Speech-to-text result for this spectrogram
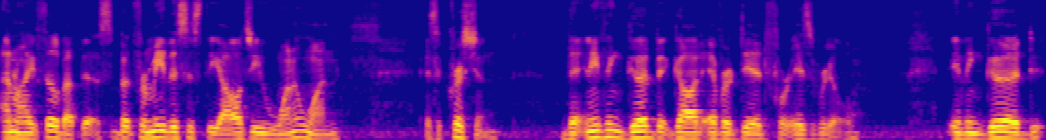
I don't know how you feel about this, but for me, this is theology 101 as a Christian. That anything good that God ever did for Israel, anything good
